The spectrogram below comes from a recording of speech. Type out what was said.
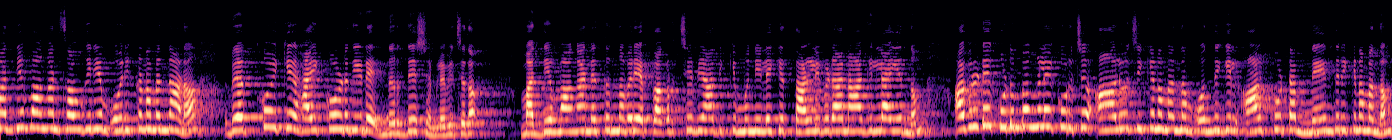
മദ്യം വാങ്ങാൻ സൗകര്യം ഒരുക്കണമെന്നാണ് വെബ്കോയ്ക്ക് ഹൈക്കോടതിയുടെ നിർദ്ദേശം ലഭിച്ചത്. മദ്യം വാങ്ങാൻ എത്തുന്നവരെ പകർച്ചവ്യാധിക്ക് മുന്നിലേക്ക് തള്ളിവിടാനാകില്ല എന്നും അവരുടെ കുടുംബങ്ങളെക്കുറിച്ച് ആലോചിക്കണമെന്നും ഒന്നുകിൽ ആൾക്കൂട്ടം നിയന്ത്രിക്കണമെന്നും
